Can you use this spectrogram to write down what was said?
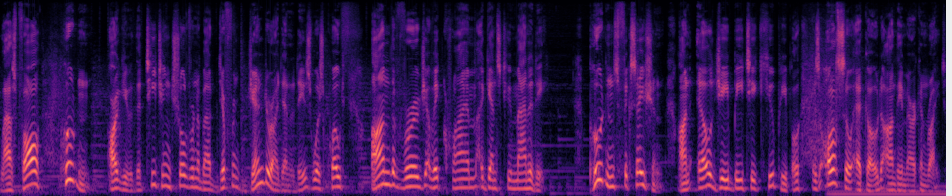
Last fall, Putin argued that teaching children about different gender identities was, quote, on the verge of a crime against humanity. Putin's fixation on LGBTQ people is also echoed on the American right.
